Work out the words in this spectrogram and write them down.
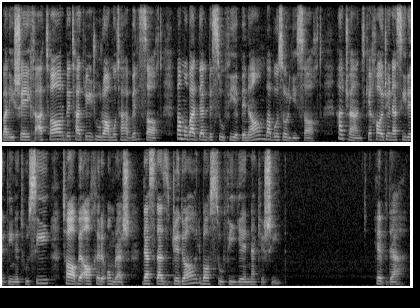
ولی شیخ عطار به تدریج او را متحول ساخت و مبدل به صوفی بنام و بزرگی ساخت. هرچند که خاج نصیر الدین توسی تا به آخر عمرش دست از جدال با صوفیه نکشید. 17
